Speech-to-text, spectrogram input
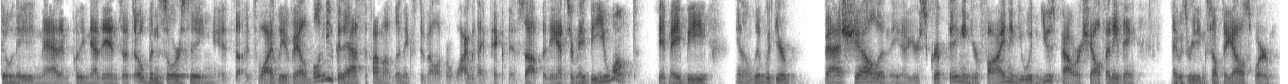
donating that and putting that in. So it's open sourcing. It's uh, it's widely available. And you could ask if I'm a Linux developer, why would I pick this up? And the answer may be you won't. It may be you know live with your bash shell and you know you're scripting and you're fine and you wouldn't use PowerShell if anything. I was reading something else where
